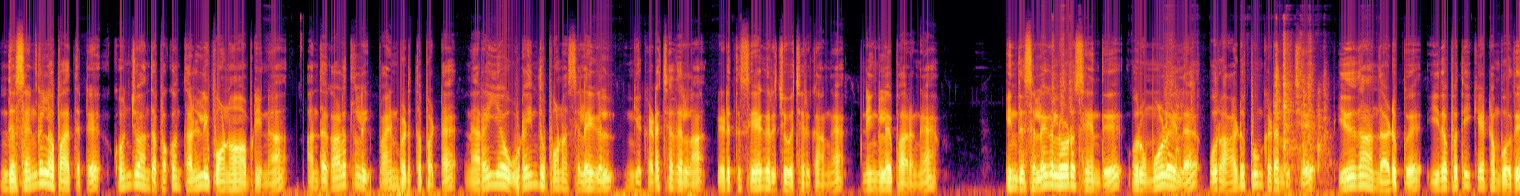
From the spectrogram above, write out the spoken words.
இந்த செங்கலை பார்த்துட்டு கொஞ்சம் அந்த பக்கம் தள்ளி போனோம் அப்படின்னா அந்த காலத்தில் பயன்படுத்தப்பட்ட நிறைய உடைந்து போன சிலைகள் இங்கே கிடைச்சதெல்லாம் எடுத்து சேகரித்து வச்சுருக்காங்க. நீங்களே பாருங்கள் இந்த சிலைகளோடு சேர்ந்து ஒரு மூலையில் ஒரு அடுப்பும் கிடந்துச்சு. இதுதான் அந்த அடுப்பு. இதை பற்றி கேட்டபோது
